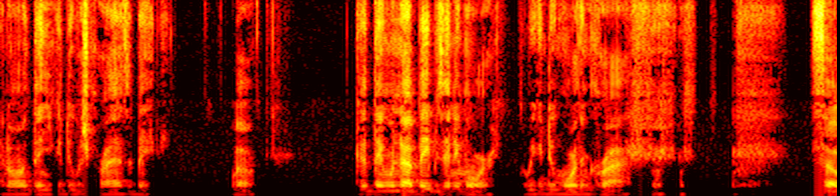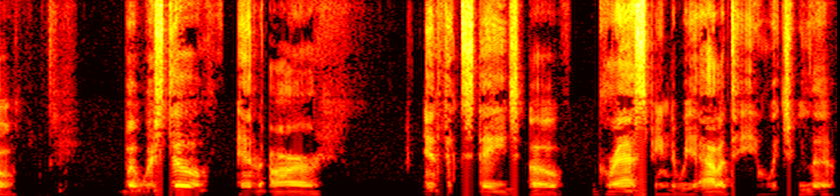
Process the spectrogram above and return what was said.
And the only thing you could do was cry as a baby. Well, good thing we're not babies anymore. We can do more than cry. so, but we're still in our infant stage of grasping the reality in which we live.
